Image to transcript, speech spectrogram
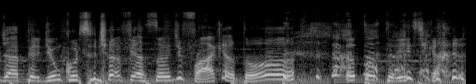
já perdi um curso de afiação de faca. Eu tô. Eu tô triste, cara.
